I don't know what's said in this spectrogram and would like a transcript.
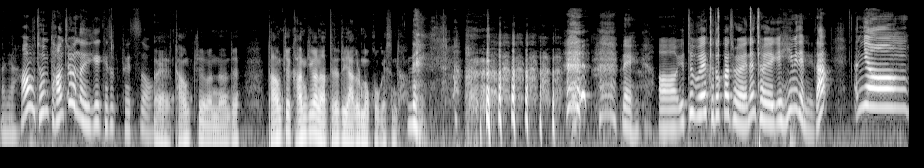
아니야. 아우, 저는 다음 주에 만나 이게 계속 뵀어. 네, 다음 주에 만나는데 다음 주에 감기가 나더라도 약을 먹고 오겠습니다. 네. 네. 어, 유튜브의 구독과 좋아요는 저희에게 힘이 됩니다. 안녕.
